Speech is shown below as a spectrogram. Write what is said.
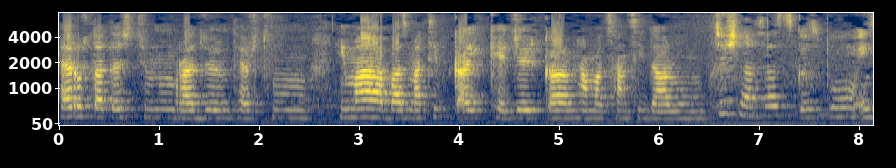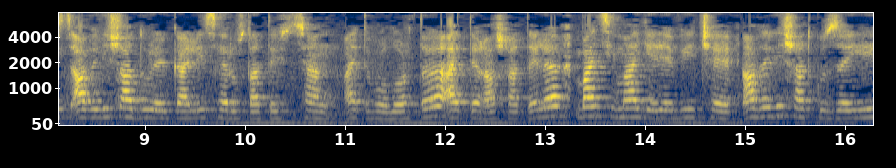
հերոստատեսությունում, ռադիոյում, թերթում, հիմա բազմաթիվ կայքեջեր կան համացանցի դարում։ Ճիշտն ասած, սկզբում ինձ ավելի շատ դուր էր գալիս հերոստատեսության այդ ոլորտը, այդտեղ աշխատելը, բայց հիմա երևի չէ, ավելի շատ կուզեի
